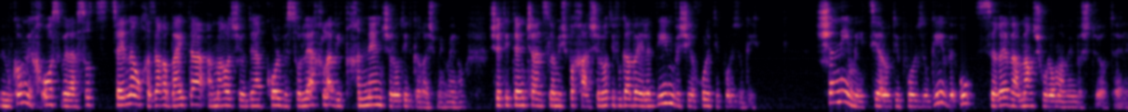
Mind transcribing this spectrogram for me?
במקום לכעוס ולעשות סצנה, הוא חזר הביתה, אמר לה שיודע הכל וסולח לה והתחנן שלא תתגרש ממנו, שתיתן צ'אנס למשפחה, שלא תפגע בילדים ושילכו לטיפול זוגי. שנים היא הציעה לו טיפול זוגי והוא סירב ואמר שהוא לא מאמין בשטויות האלה.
